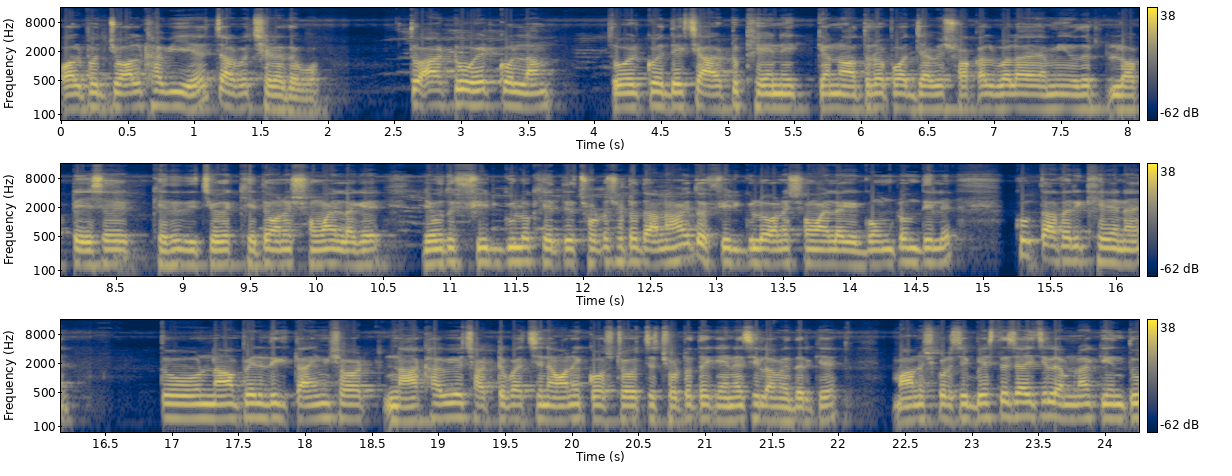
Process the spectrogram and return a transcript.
অল্প জল খাবিয়ে তারপর ছেড়ে দেবো। তো আর একটু ওয়েট করলাম। তো ওয়েট করে দেখছি আর একটু খেয়ে নিই কেন অতটা পথ যাবে? সকালবেলায় আমি ওদের লকটে এসে খেতে দিচ্ছি। ওদের খেতে অনেক সময় লাগে। যেহেতু ফিডগুলো খেতে ছোট ছোট দানা হয় তো ফিডগুলো অনেক সময় লাগে। গম টম দিলে খুব তাড়াতাড়ি খেয়ে নেয়। তো না পেরে দেখি টাইম শর্ট না খাবিয়েও ছাড়তে পারছি না। অনেক কষ্ট হচ্ছে। ছোটো থেকে এনেছিলাম এদেরকে। মানুষ করেছি, বেচতে চাইছিলাম না, কিন্তু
